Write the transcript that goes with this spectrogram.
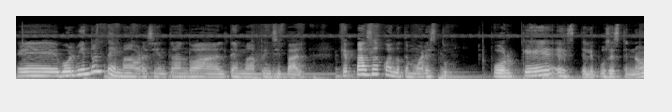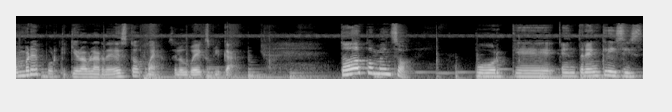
eh, volviendo al tema, ahora sí entrando al tema principal, ¿Qué pasa cuando te mueres tú? ¿Por qué este, le puse este nombre? ¿Por qué quiero hablar de esto? Bueno, se los voy a explicar. Todo comenzó porque entré en crisis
